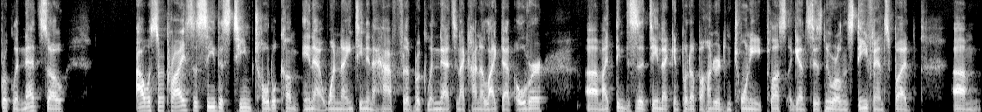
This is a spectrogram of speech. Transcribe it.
Brooklyn Nets. So I was surprised to see this team total come in at 119 and a half for the Brooklyn Nets. And I kind of like that over. Um, I think this is a team that can put up 120 plus against his New Orleans defense. But, um,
